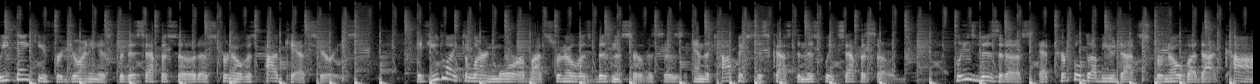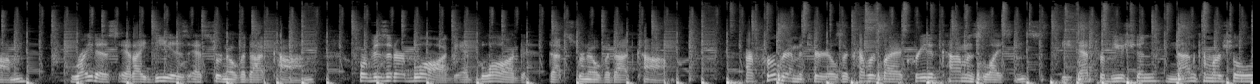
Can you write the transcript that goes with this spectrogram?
We thank you for joining us for this episode of Stranova's podcast series. If you'd like to learn more about Stranova's business services and the topics discussed in this week's episode, please visit us at www.stranova.com, write us at ideas at stranova.com, or visit our blog at blog.stranova.com. Our program materials are covered by a Creative Commons license, the Attribution, Non-Commercial,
